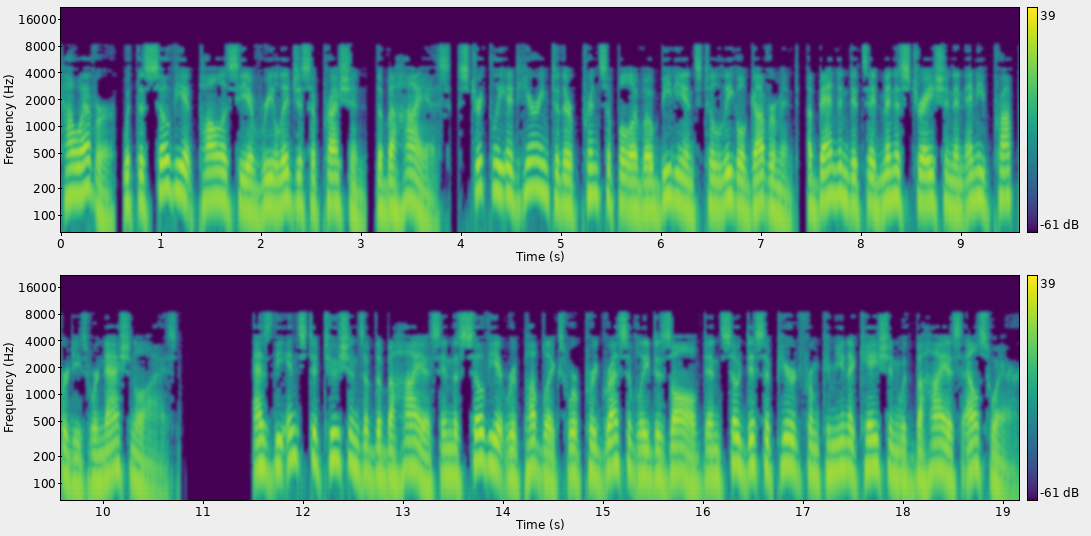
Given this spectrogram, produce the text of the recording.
However, with the Soviet policy of religious oppression, the Baha'is, strictly adhering to their principle of obedience to legal government, abandoned its administration and any properties were nationalized. As the institutions of the Baha'is in the Soviet republics were progressively dissolved and so disappeared from communication with Baha'is elsewhere.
